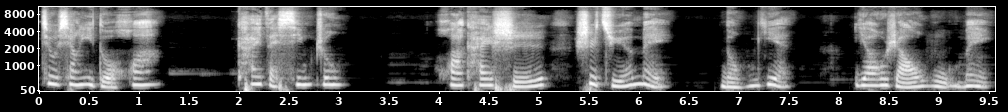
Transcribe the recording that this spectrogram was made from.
就像一朵花，开在心中，花开时是绝美、浓艳。妖娆妩媚，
